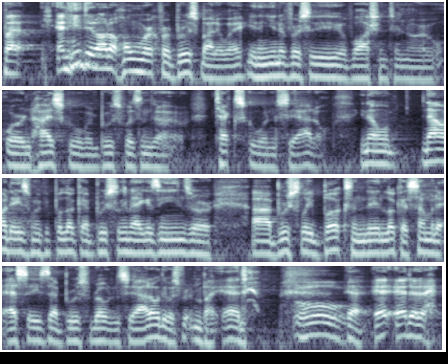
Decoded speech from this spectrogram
But and he did all the homework for Bruce, by the way, in the University of Washington or, or in high school when Bruce was in the tech school in Seattle. You know, nowadays when people look at Bruce Lee magazines or uh, Bruce Lee books and they look at some of the essays that Bruce wrote in Seattle, they was written by Ed. Oh, yeah, Ed, Ed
